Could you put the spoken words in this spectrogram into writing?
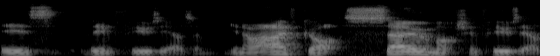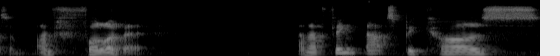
is the enthusiasm. You know, I've got so much enthusiasm, I'm full of it. And I think that's because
